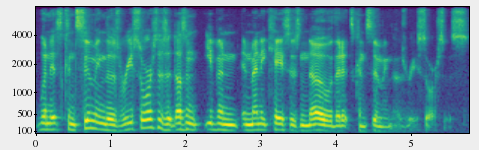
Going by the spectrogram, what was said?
when it's consuming those resources, it doesn't even in many cases know that it's consuming those resources.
